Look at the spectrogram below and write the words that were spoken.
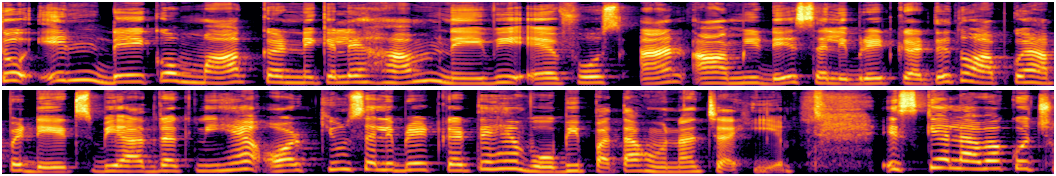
तो इन डे को मार्क करने के लिए हम navy air force and army day celebrate करते हैं तो आपको यहाँ पे डेट्स भी याद रखनी है और क्यों सेलिब्रेट करते हैं वो भी पता होना चाहिए इसके अलावा कुछ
